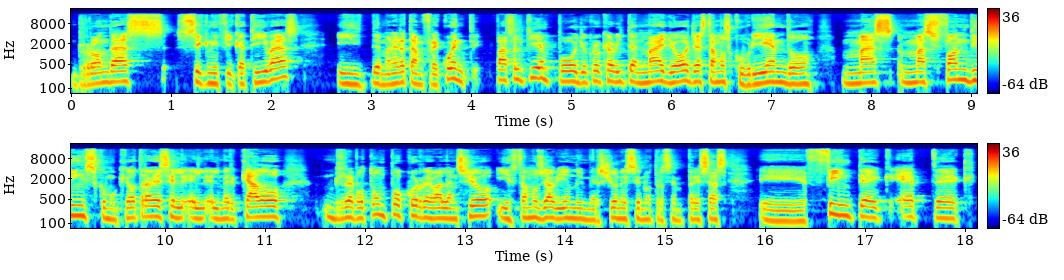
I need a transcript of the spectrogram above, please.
rondas significativas y de manera tan frecuente. Pasa el tiempo, yo creo que ahorita en mayo ya estamos cubriendo más, más fundings, como que otra vez el, mercado rebotó un poco, rebalanceó y estamos ya viendo inversiones en otras empresas, eh, fintech, edtech,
